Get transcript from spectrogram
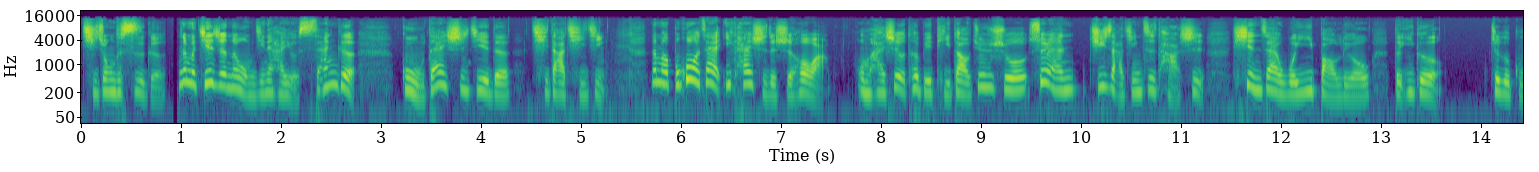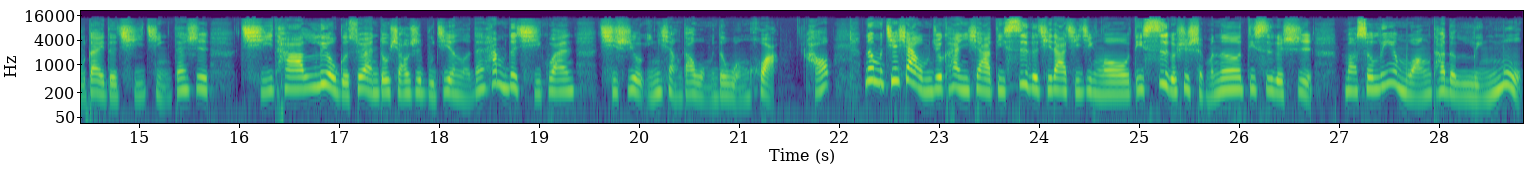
其中的四个。那么接着呢，我们今天还有三个古代世界的七大奇景。那么不过在一开始的时候啊，我们还是有特别提到，就是说，虽然基扎金字塔是现在唯一保留的一个。这个古代的奇景，但是其他六个虽然都消失不见了，但他们的奇观其实有影响到我们的文化。好，那么接下来我们就看一下第四个七大奇景喽。第四个是什么呢？第四个是 Mausoleum 王他的陵墓。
